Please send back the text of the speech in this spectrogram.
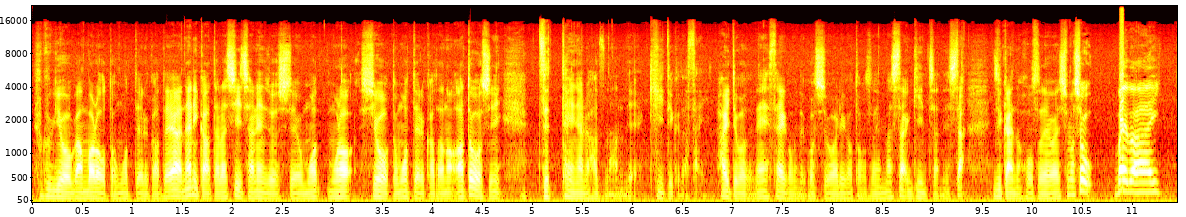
副業を頑張ろうと思っている方や、何か新しいチャレンジをしてもらしようと思っている方の後押しに絶対なるはずなんで、聞いてください。はい、ということでね、最後までご視聴ありがとうございました。銀ちゃんでした。次回の放送でお会いしましょう。バイバイ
